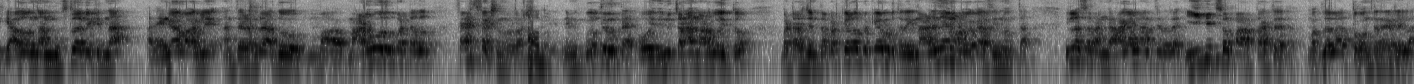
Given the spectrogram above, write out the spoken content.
ಈಗ ಯಾವುದೋ ಒಂದು ನಾನು ಮುಗಿಸ್ಲೇಬೇಕಿದ್ನ ಅದು ಹೆಂಗಾರು ಆಗಲಿ ಅಂತ ಹೇಳಿದ್ರೆ ಅದು ಮಾಡ್ಬೋದು ಬಟ್ ಅದು ಸ್ಯಾಟಿಸ್ಫ್ಯಾಕ್ಷನ್ ಅಲ್ಲ. ನಿಮ್ಗೆ ಗೊತ್ತಿರುತ್ತೆ ಓ ಇದನ್ನು ಇನ್ನೂ ಚೆನ್ನಾಗಿ ಮಾಡ್ಬೋದಿತ್ತು ಬಟ್ ಅರ್ಜೆಂಟ್ ಬಟ್ ಕೆಲವೊಬ್ಬರು ಕೇಳ್ಬಿಡ್ತಾರೆ ಈಗ ನಾಳೆನೇ ಮಾಡ್ಬೇಕಾ ಸೀನು ಅಂತ. ಇಲ್ಲ ಸರ್ ಹಂಗೆ ಆಗಲ್ಲ ಅಂತ ಹೇಳಿದ್ರೆ ಈಗೀಗ ಸ್ವಲ್ಪ ಅರ್ಥ ಆಗ್ತಾ ಇದೆ. ಮೊದಲೆಲ್ಲ ತೊಗೊಂತಾನೆ ಇರಲಿಲ್ಲ.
